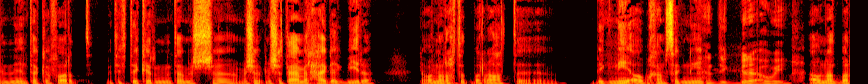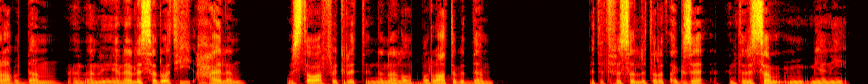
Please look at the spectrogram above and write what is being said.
إن أنت كفرد بتفتكر إن أنت مش مش مش هتعمل حاجة كبيرة. لو أنا رحت اتبرعت بجنيه أو بخمسة جنيه. دي كبيرة قوي أو أنا اتبرع بالدم. يعني أنا لسه دلوقتي حالا مستوعب فكرة إن أنا لو اتبرعت بالدم بتتفصل لثلاث أجزاء. أنت لسه يعني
